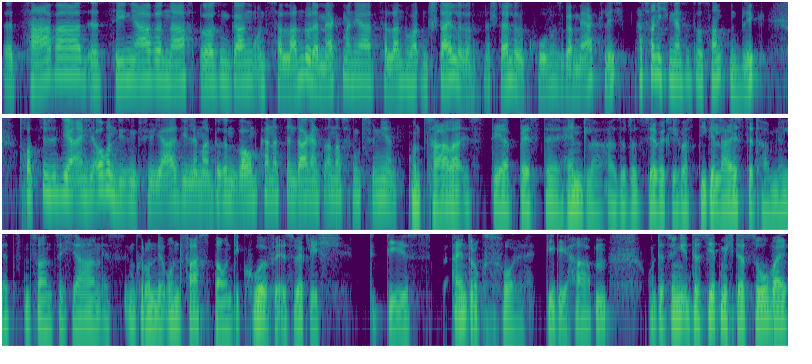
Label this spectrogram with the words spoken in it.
Äh, Zara äh, zehn Jahre nach Börsengang und Zalando, da merkt man ja, Zalando hat eine steilere, eine steilere Kurve, sogar merklich. Das fand ich einen ganz interessanten Blick. Trotzdem sind die ja eigentlich auch in diesem Filialdilemma drin. Warum kann das denn da ganz anders funktionieren? Und Zara ist der beste Händler. Also das ist ja wirklich, was die geleistet haben in den letzten 20 Jahren, ist im Grunde unfassbar. Und die Kurve ist wirklich die ist eindrucksvoll, die die haben. Und deswegen interessiert mich das so, weil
